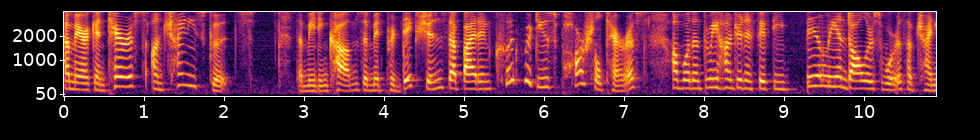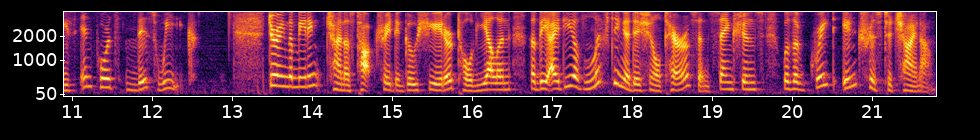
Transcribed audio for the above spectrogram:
American tariffs on Chinese goods. The meeting comes amid predictions that Biden could reduce partial tariffs on more than $350 billion worth of Chinese imports this week. During the meeting, China's top trade negotiator told Yellen that the idea of lifting additional tariffs and sanctions was of great interest to China.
